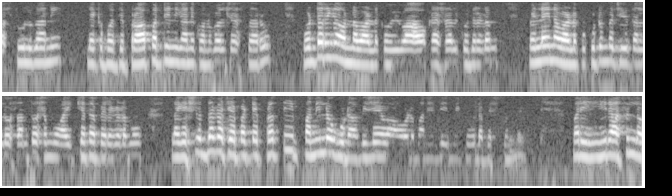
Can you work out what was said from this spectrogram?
వస్తువులు కానీ లేకపోతే ప్రాపర్టీని కానీ కొనుగోలు చేస్తారు. ఒంటరిగా ఉన్న వాళ్ళకు వివాహ అవకాశాలు కుదరడం పెళ్ళైన వాళ్ళకు కుటుంబ జీవితంలో సంతోషము ఐక్యత పెరగడము అలాగే శ్రద్ధగా చేపట్టే ప్రతి పనిలో కూడా విజయం అవడం అనేది మీకు లభిస్తుంది. మరి ఈ రాశుల్లో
